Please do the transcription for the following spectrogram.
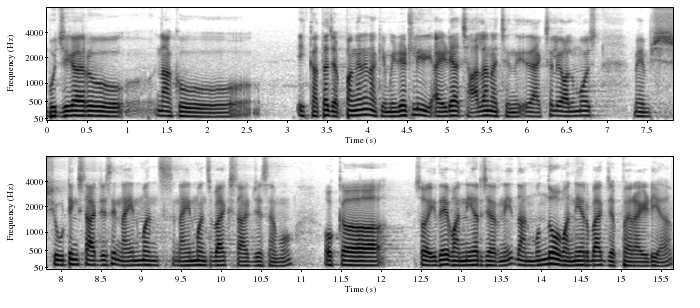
బుజ్జి గారు నాకు ఈ కథ చెప్పంగానే నాకు ఇమీడియట్లీ ఐడియా చాలా నచ్చింది. ఇది యాక్చువల్లీ ఆల్మోస్ట్ మేము షూటింగ్ స్టార్ట్ చేసి nine months nine months back start చేసాము. ఒక సో ఇదే వన్ ఇయర్ జర్నీ దాని ముందు వన్ ఇయర్ బ్యాక్ చెప్పారు ఐడియా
